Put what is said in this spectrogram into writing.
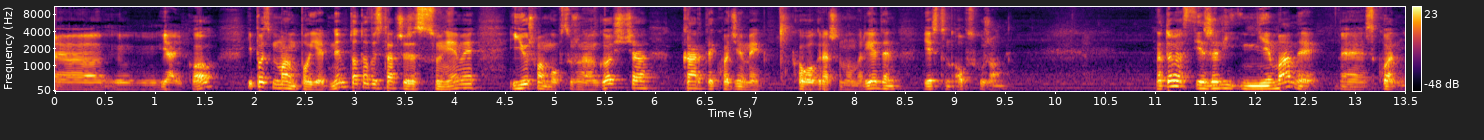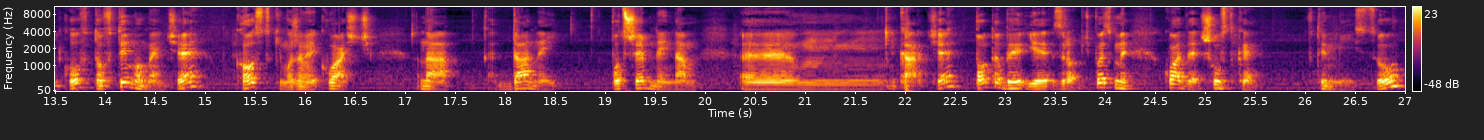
E, jajko i powiedzmy mamy po jednym, to to wystarczy, że zsuniemy i już mamy obsłużonego gościa, kartę kładziemy koło gracza numer jeden, jest on obsłużony. Natomiast jeżeli nie mamy e, składników, to w tym momencie kostki możemy kłaść na danej potrzebnej nam karcie po to, by je zrobić. Powiedzmy, kładę szóstkę w tym miejscu.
